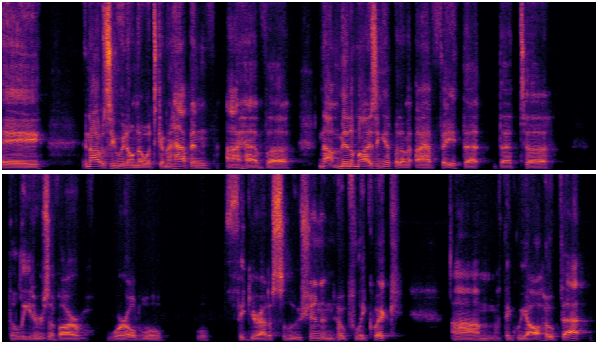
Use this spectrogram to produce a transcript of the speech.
a and obviously we don't know what's going to happen. I have uh, not minimizing it but i have faith that that uh, the leaders of our world will will figure out a solution and hopefully quick. Um, i think we all hope that.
